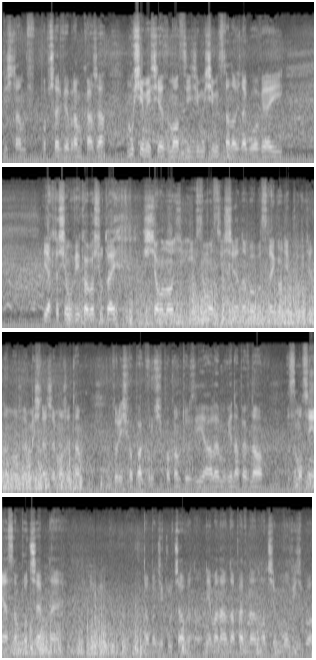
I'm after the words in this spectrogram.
gdzieś tam po przerwie bramkarza, musimy się wzmocnić i musimy stanąć na głowie i jak to się mówi, kogoś tutaj ściągnąć i wzmocnić się, no bo bez tego nie pójdzie, no może myślę, że może tam któryś chłopak wróci po kontuzji, ale mówię, na pewno wzmocnienia są potrzebne to będzie kluczowe, no nie ma na, pewno o czym mówić, bo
